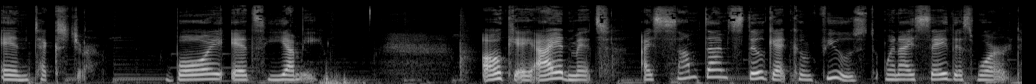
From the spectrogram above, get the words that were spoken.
in texture. Boy, it's yummy. Okay, I admit, I sometimes still get confused when I say this word.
